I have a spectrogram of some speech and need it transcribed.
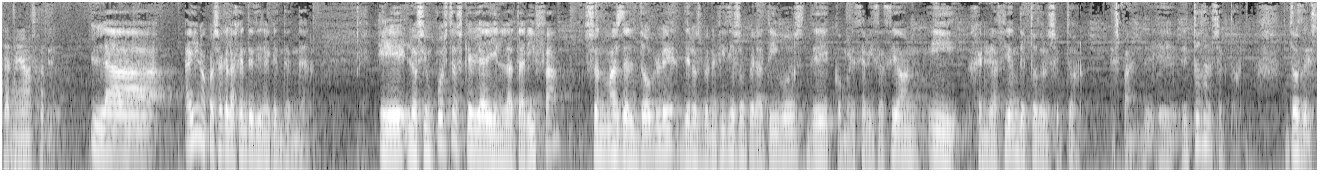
terminamos contigo. La... Hay una cosa que la gente tiene que entender. Eh, los impuestos que hay en la tarifa son más del doble de los beneficios operativos de comercialización y generación de todo el sector. De, eh, todo el sector. Entonces,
